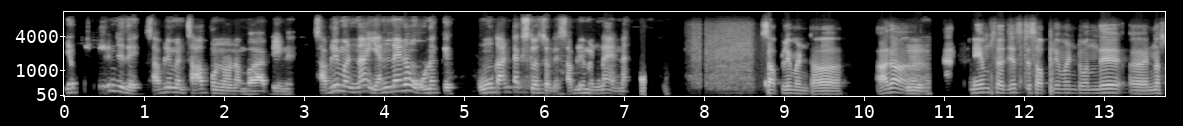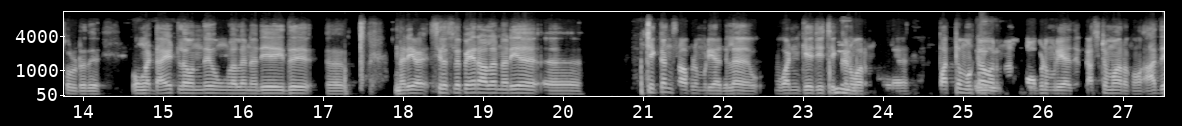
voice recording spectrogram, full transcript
எப்படி தெரிஞ்சது சப்ளிமெண்ட் சாப்பிடணும் நம்ம அப்படின்னு? சப்ளிமெண்ட்னா என்னன்னு உனக்கு உன் கான்டெக்ட்ல சொல்லு. சப்ளிமெண்ட்னா என்ன? சப்ளிமெண்டா அதான். நேம் சஜஸ்ட் சப்ளிமெண்ட் வந்து என்ன சொல்றது? உங்க டயட்ல வந்து உங்களால நிறைய இது நிறைய சில சில பேரால நிறைய சிக்கன் சாப்பிட முடியாதுல்ல? ஒன் கேஜி சிக்கன் நாள்ல பத்து முட்டை நாள் சாப்பிட முடியாது. கஷ்டமா இருக்கும். அது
